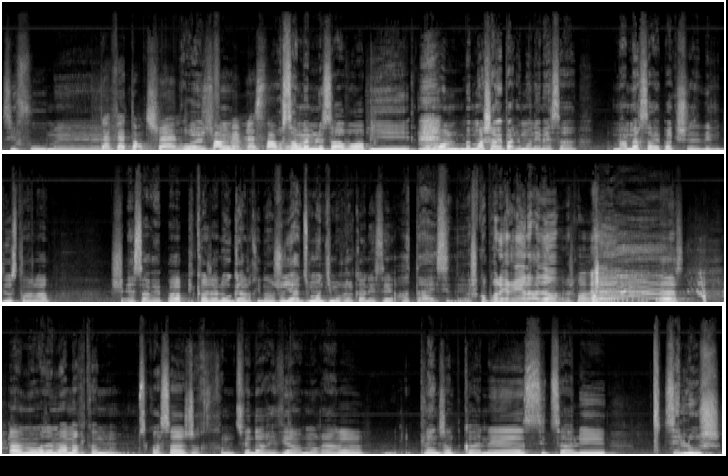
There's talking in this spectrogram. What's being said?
c'est fou, mais. T'as fait ton trend, Ouais, sans fait- même le savoir. Sans même le savoir, puis le monde, mais moi je savais pas que le monde aimait ça. Ma mère savait pas que je faisais des vidéos ce temps-là, Je- elle savait pas, puis quand j'allais aux galeries d'un jour, il y a du monde qui me reconnaissait. Oh, taille, je comprenais rien là-dedans. Je Yes. Ah, à un moment donné, ma mère comme, c'est quoi ça? Genre, comme tu viens d'arriver à Montréal, plein de gens te connaissent, si tu salues, c'est louche.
